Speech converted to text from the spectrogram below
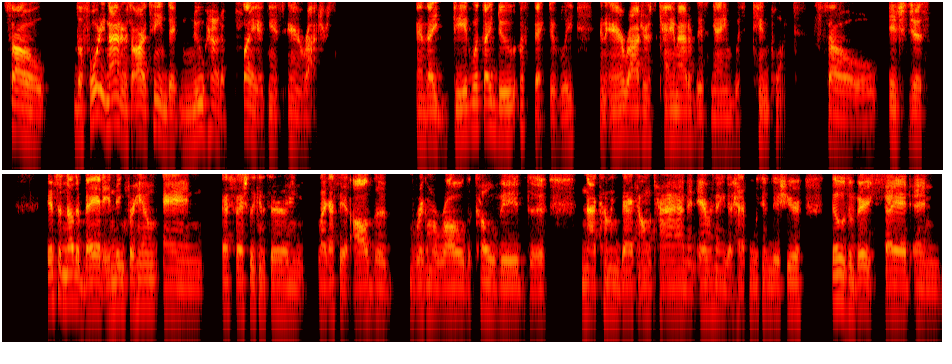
So the 49ers are a team that knew how to play against Aaron Rodgers. And they did what they do effectively. And Aaron Rodgers came out of this game with 10 points. So it's just, it's another bad ending for him. And especially considering, like I said, all the rigmarole, the COVID, the not coming back on time, and everything that happened with him this year. It was a very sad and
